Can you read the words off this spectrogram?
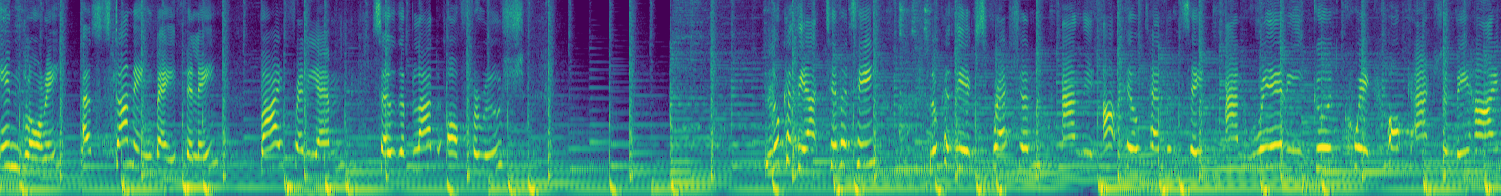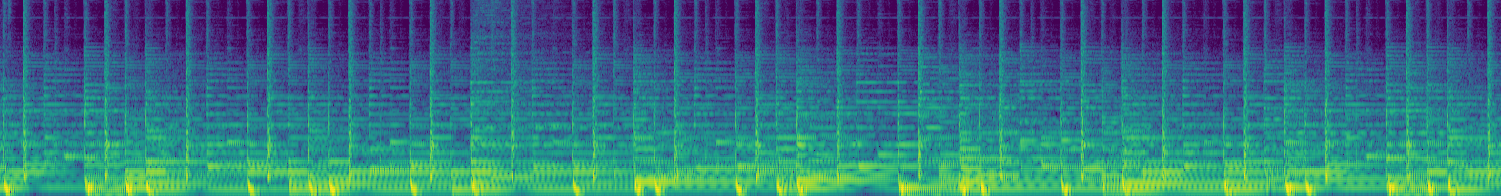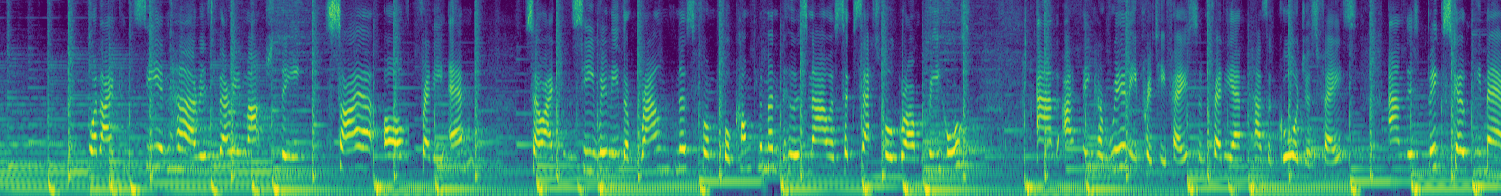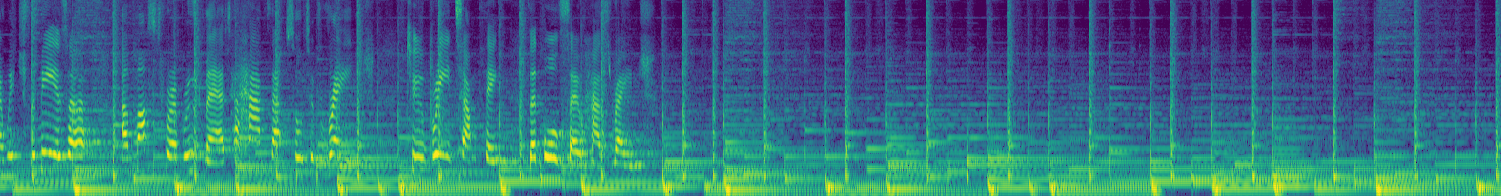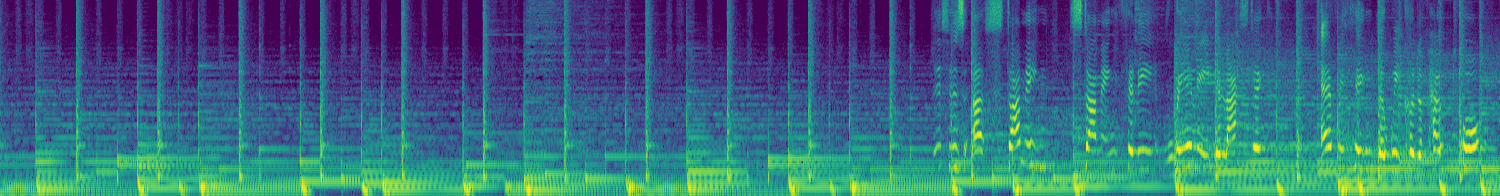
In Glory, a stunning bay filly by Freddie M. So the blood of Farouche. Look at the activity, look at the expression and the uphill tendency and really good, quick hock action behind. What I can see in her is very much the sire of Freddie M. So I can see really the roundness from For Compliment, who is now a successful Grand Prix horse. And I think a really pretty face, and Freddie M has a gorgeous face. And this big scopy mare, which for me is a, a must for a broodmare to have that sort of range to breed something that also has range. This is a stunning, stunning filly, really elastic, everything that we could have hoped for.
